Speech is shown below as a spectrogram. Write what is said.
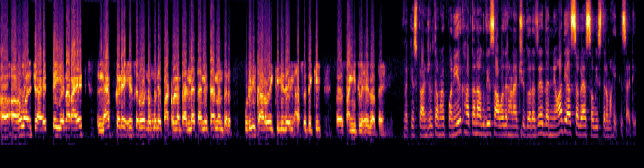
अहवाल जे आहेत ते येणार आहेत. लॅबकडे हे सर्व नमुने पाठवण्यात आले आहेत आणि त्यानंतर पुढील कारवाई केली जाईल असं देखील सांगितलं हे जात आहे. नक्कीच प्रांजल त्यामुळे पनीर खाताना अगदी सावध राहण्याची गरज आहे. धन्यवाद या सगळ्या सविस्तर माहितीसाठी.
